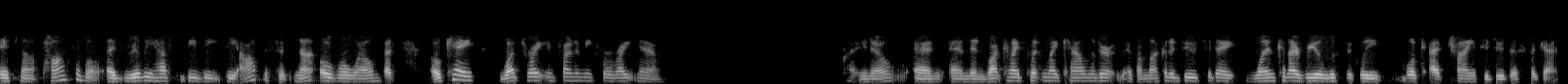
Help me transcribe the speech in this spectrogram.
it's not possible. It really has to be the, the opposite, not overwhelmed, but okay, what's right in front of me for right now? Right. You know, and and then what can I put in my calendar if I'm not going to do today? When can I realistically look at trying to do this again?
